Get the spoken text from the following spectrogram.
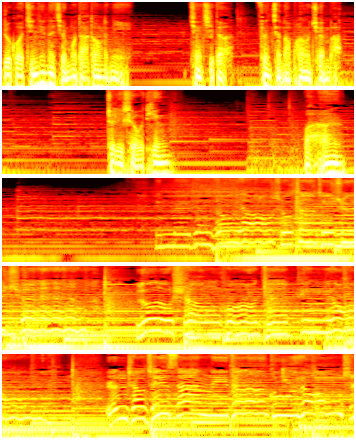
如果今天的节目打动了你，请记得分享到朋友圈吧。这里是有听，晚安。你每天都要求自己拒绝碌碌生活的平庸，人潮挤散你的。只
